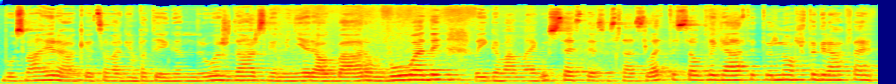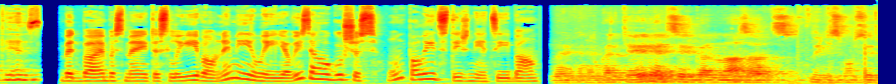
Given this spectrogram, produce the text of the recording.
būs vairāk, jo cilvēkiem patīk gan rožu dārsts, gan viņi ierauga bāru un bodi. Līgavām vajag uzsēsties uz tās letes, obligāti tur nofotografēties. Bet baibas meitas Līva un Emīlija jau izaugušas un palīdz tirzniecībā. Meitenēm gan ķēriens ir, gan azarts. Viņas mums ir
